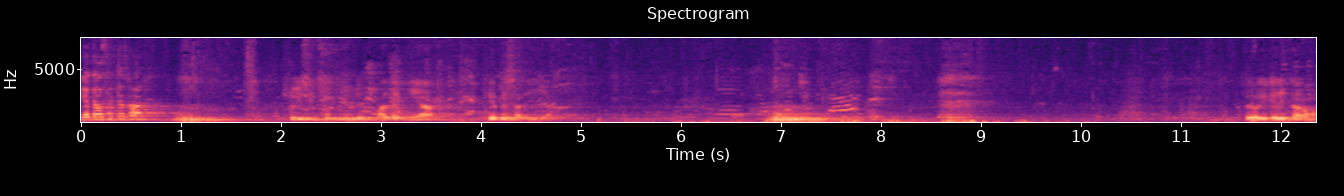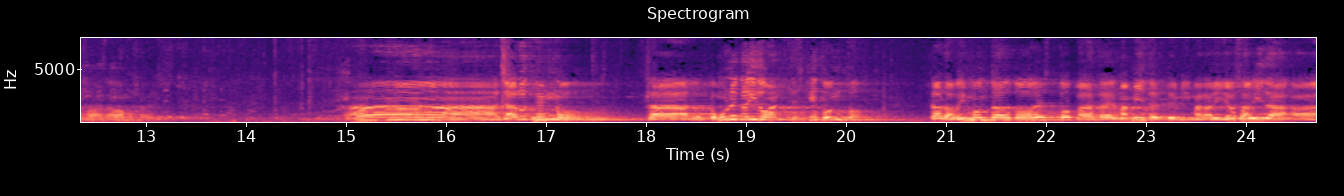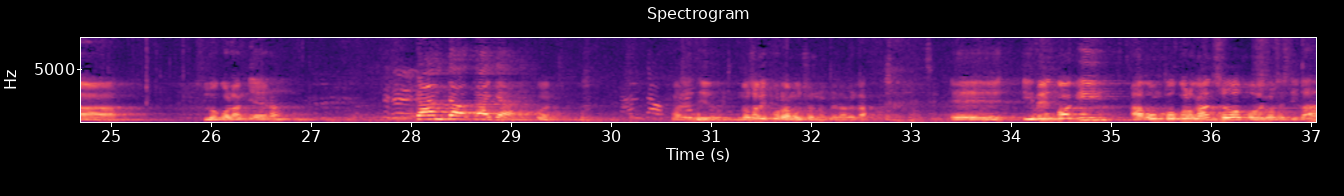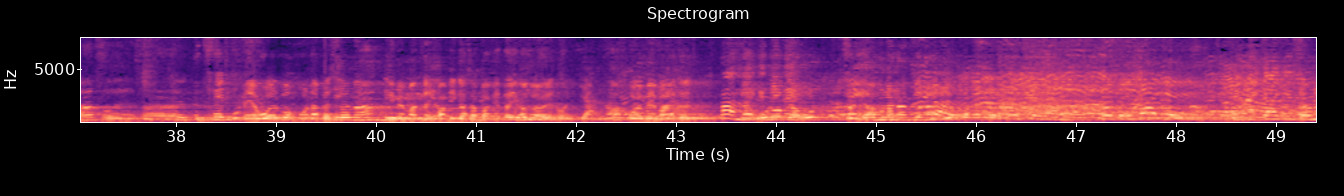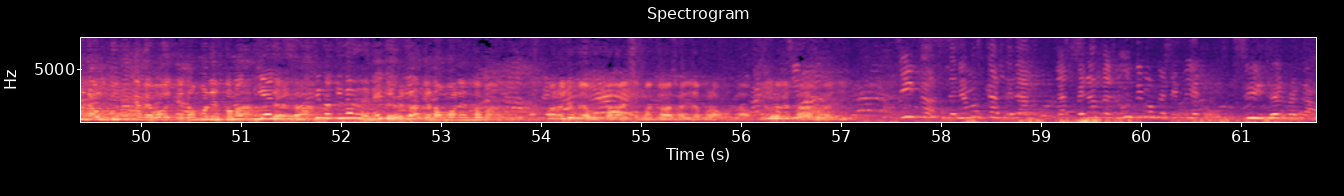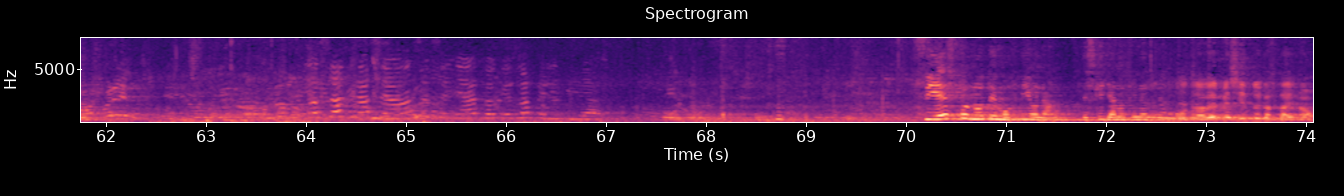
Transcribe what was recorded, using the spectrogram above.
¿Ya te vas a quejar? Sois insufrible. Madre mía, qué pesadilla. ¿Pero qué queréis que hagamos ahora? Vamos a ver. ¡Ah! ¡Ya lo tengo! Claro, ¿cómo no he caído antes? ¡Qué tonto! Claro, habéis montado todo esto para traerme a mí desde mi maravillosa vida a... ¿Locolandia era? Canta o calla. Bueno, parecido. No sabéis currar muchos nombres, la verdad. Eh, y vengo aquí, hago un poco el ganso, movemos así, ganso, eh, me vuelvo en buena persona y me mandáis para mi casa para que estáis otra vez. Pues me parece, seguro que aún cantamos una canción Dame la última que me voy, que no molesto más. de verdad, que no tienes remedio. De verdad que no molesto más. Bueno, yo voy a buscar a ver si encuentro la salida por algún lado. Yo creo que estará por allí. Sí, es verdad, por él. Nosotras te vamos a enseñar lo que es la felicidad. Si esto no te emociona, es que ya no tienes remedio. Otra vez me siento y cantáis, ¿no?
